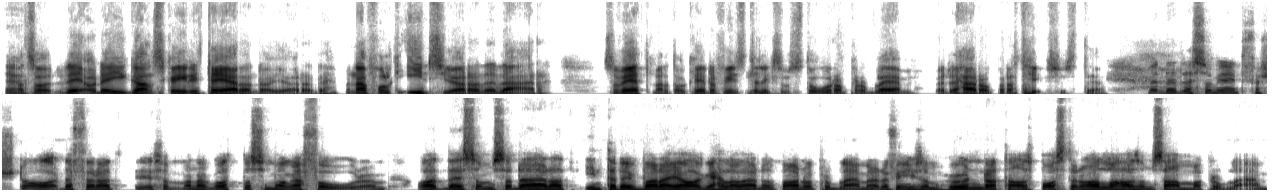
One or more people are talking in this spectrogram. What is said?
Ja. Alltså det, och det är ju ganska irriterande att göra det. Men när folk ids göra det där så vet man att okej, då finns det Mm. liksom stora problem med det här operativsystemet. Men det är det som jag inte förstår. Därför att liksom, man har gått på så många forum. Och att det är som sådär att inte det är bara jag i hela världen som har några problem. men Det finns som hundratals poster och alla har som samma problem.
